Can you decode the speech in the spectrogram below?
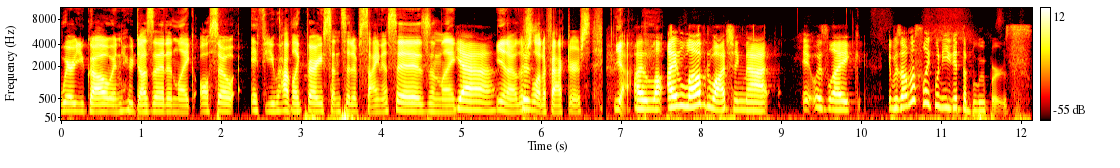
where you go and who does it and like also if you have like very sensitive sinuses and like yeah. you know, there's, there's- a lot of factors. Yeah. I lo- I loved watching that. It was like it was almost like when you get the bloopers.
